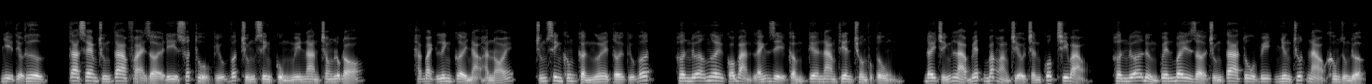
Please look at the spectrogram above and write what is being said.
Nhị tiểu thư, ta xem chúng ta phải rời đi xuất thủ cứu vớt chúng sinh cùng nguy nan trong lúc đó. Hạc bạch linh cười nhạo hắn nói, chúng sinh không cần ngươi tới cứu vớt, hơn nữa ngươi có bản lãnh gì cầm kia nam thiên chuông phục tùng, đây chính là biết bắc hoàng triều trấn quốc chi bảo, hơn nữa đừng quên bây giờ chúng ta tu vi nhưng chút nào không dùng được.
